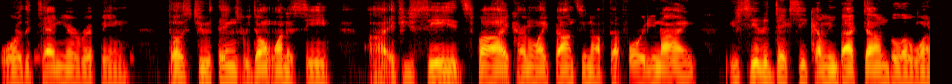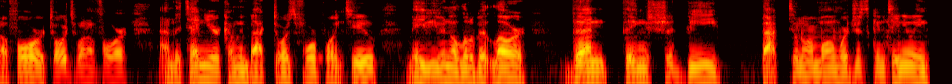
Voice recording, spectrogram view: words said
or the 10 year ripping. Those two things we don't want to see. Uh, if you see SPY kind of like bouncing off that 489, you see the Dixie coming back down below 104 or towards 104, and the 10 year coming back towards 4.2, maybe even a little bit lower, then things should be back to normal. And we're just continuing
